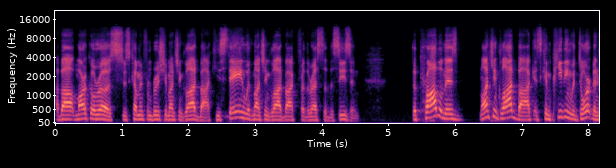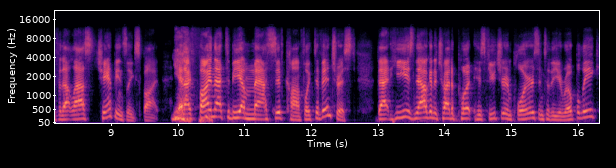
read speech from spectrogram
about Marco Rose, who's coming from Borussia Mönchengladbach, he's staying with Mönchengladbach for the rest of the season. The problem is Mönchengladbach is competing with Dortmund for that last Champions League spot. Yeah. And I find that to be a massive conflict of interest that he is now going to try to put his future employers into the Europa League.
